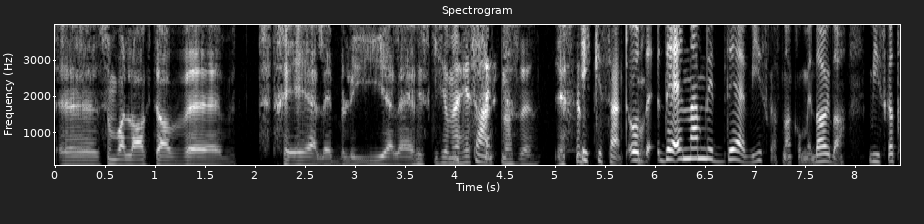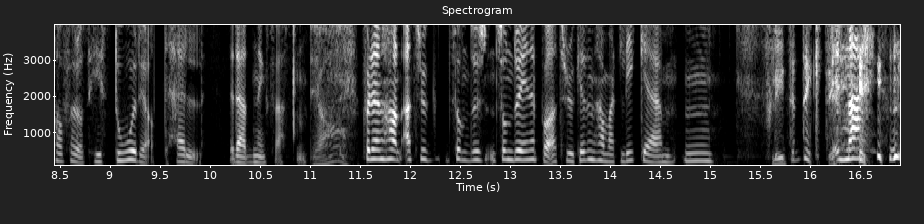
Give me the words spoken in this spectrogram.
Uh, som var lagd av uh, tre eller bly eller Jeg husker ikke, men jeg har sett noe. Ikke sant? Og det, det er nemlig det vi skal snakke om i dag, da. Vi skal ta for oss historier til redningsvesten. ja. For den har, tror, som, du, som du er inne på, jeg tror ikke den har vært like mm, Flytedyktig. Nei,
